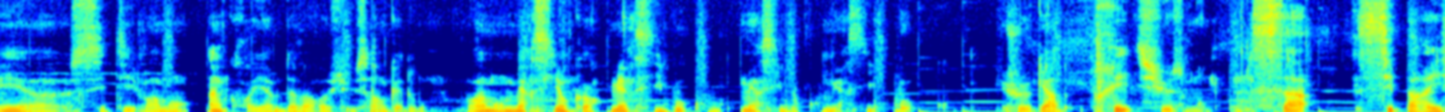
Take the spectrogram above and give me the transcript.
Et euh, c'était vraiment incroyable d'avoir reçu ça en cadeau. Vraiment, merci encore. Merci beaucoup. Merci beaucoup. Merci beaucoup. Je le garde précieusement. Ça, c'est pareil,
